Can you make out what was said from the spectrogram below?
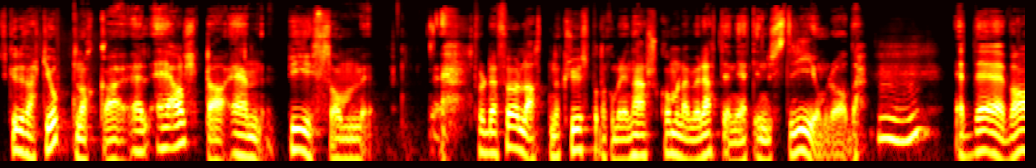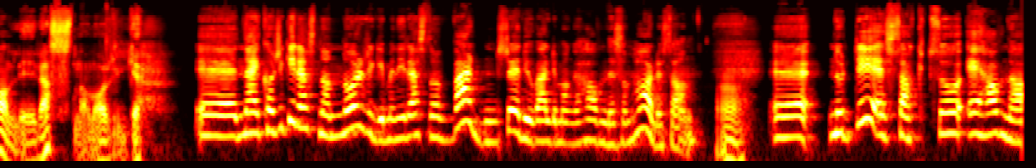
Skulle det vært gjort noe? Eller Er Alta en by som For jeg føler at når cruisebåtene kommer inn her, så kommer de jo rett inn i et industriområde. Er det vanlig i resten av Norge? Eh, nei, kanskje ikke i resten av Norge, men i resten av verden så er det jo veldig mange havner som har det sånn. Ah. Eh, når det er sagt, så er havna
